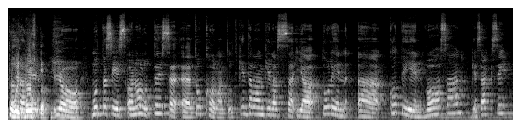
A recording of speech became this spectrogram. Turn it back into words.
Puhuit musta. Niin, joo, mutta siis on ollut töissä äh, Tukholman tutkintavankilassa ja tulin äh, kotiin Vaasaan kesäksi,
